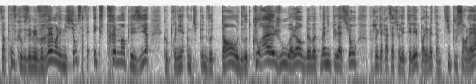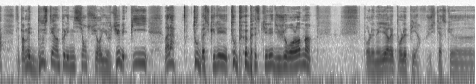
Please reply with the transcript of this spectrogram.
Ça prouve que vous aimez vraiment l'émission, ça fait extrêmement plaisir que vous preniez un petit peu de votre temps ou de votre courage ou alors de votre manipulation pour ceux qui regardent ça sur les télés pour aller mettre un petit pouce en l'air. Ça permet de booster un peu l'émission sur YouTube et puis voilà, tout basculer, tout peut basculer du jour au lendemain pour le meilleur et pour le pire, jusqu'à ce que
